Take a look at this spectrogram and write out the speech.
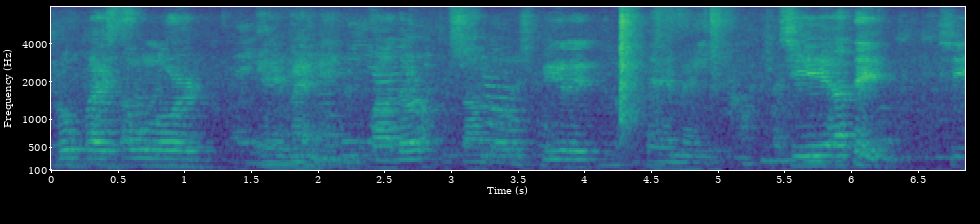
Through Christ our Lord. Amen. And Father, the Son, the Holy Spirit. Amen. Si ate, si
